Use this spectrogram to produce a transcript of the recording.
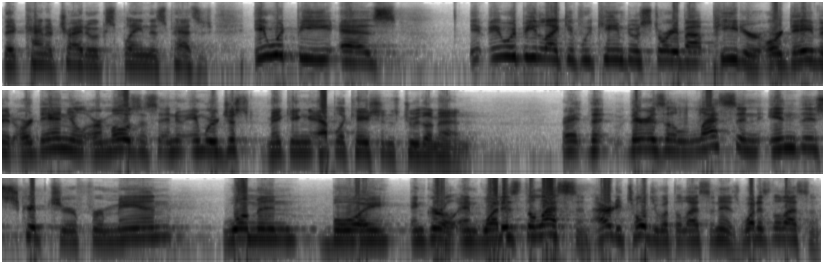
that kind of try to explain this passage. It would be as it, would be like if we came to a story about Peter or David or Daniel or Moses and, and we're just making applications to the men. Right? That there is a lesson in this scripture for man, woman, boy, and girl. And what is the lesson? I already told you what the lesson is. What is the lesson?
